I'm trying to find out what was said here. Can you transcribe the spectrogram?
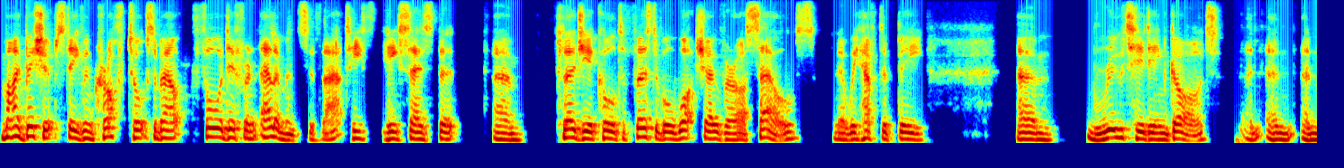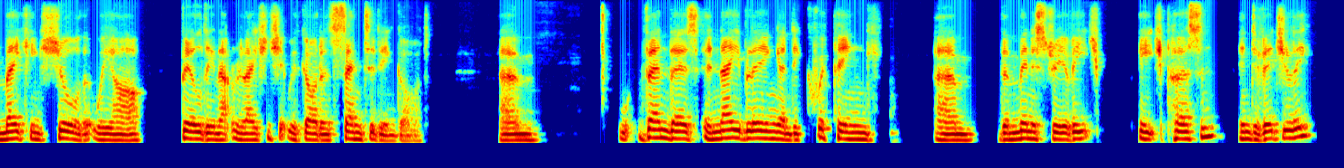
my bishop, Steven Croft, talks about four different elements of that. He, he says that um, clergy are called to, first of all, watch over ourselves. You know, we have to be um, rooted in God and, and, and making sure that we are building that relationship with God and centered in God. Um, then there's enabling and equipping um, the ministry of each each person individually.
